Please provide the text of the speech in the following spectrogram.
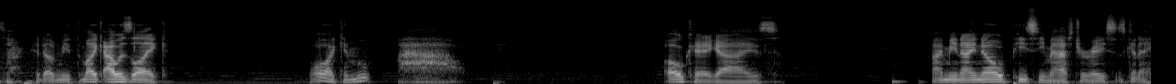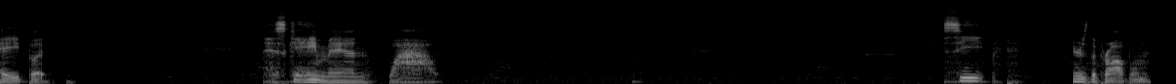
Sorry, I unmute the mic. I was like, oh, I can move. Wow. Okay, guys. I mean, I know PC Master Race is going to hate, but this game, man. Wow. See, here's the problem.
